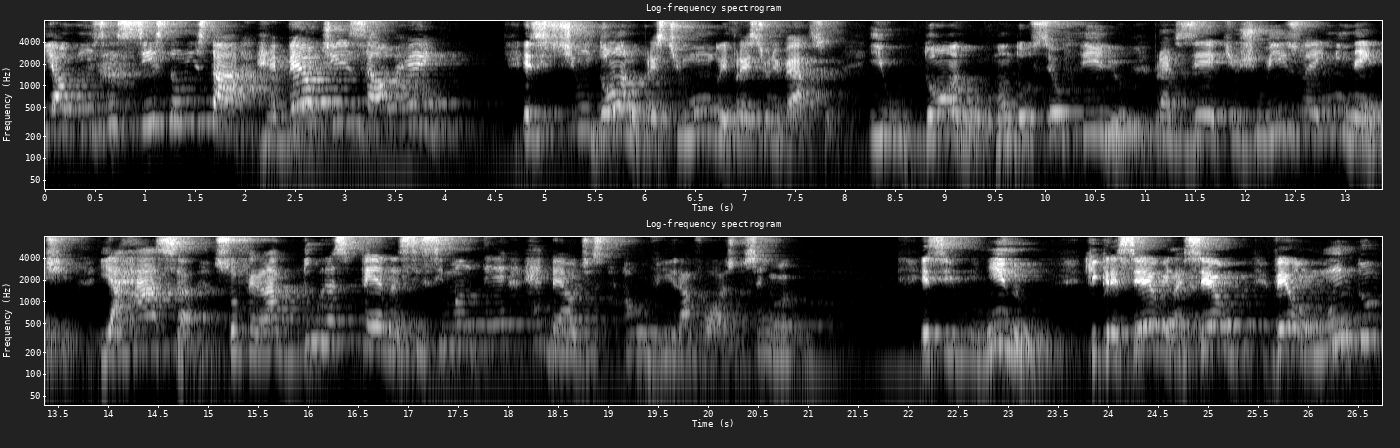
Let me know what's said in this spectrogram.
e alguns insistam em estar, rebeldes ao Rei. Existia um dono para este mundo e para este universo. E o dono mandou seu filho para dizer que o juízo é iminente e a raça sofrerá duras penas se se manter rebeldes ao ouvir a voz do Senhor. Esse menino que cresceu e nasceu veio ao mundo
